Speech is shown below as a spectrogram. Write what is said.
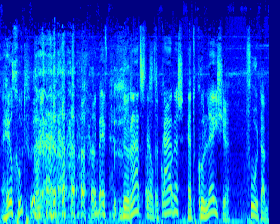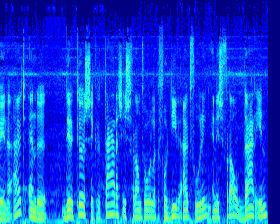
heel goed. Want, de raad stelt de kaders. Het college voert daar binnen uit. En de directeur-secretaris is verantwoordelijk voor die uitvoering. En is vooral daarin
